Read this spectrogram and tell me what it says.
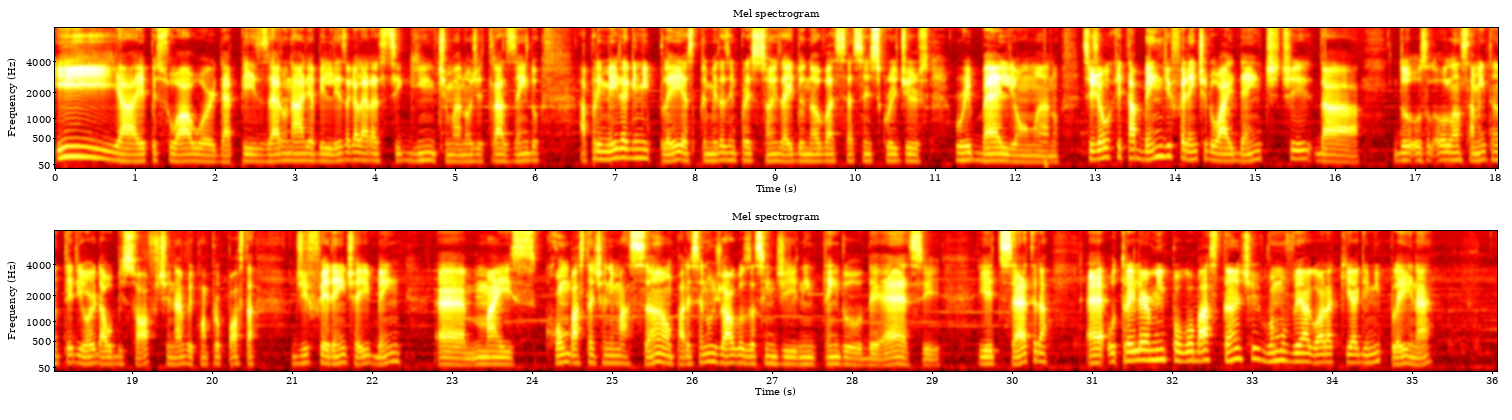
E aí pessoal, WordApp Zero na área, beleza galera? Seguinte, mano, hoje trazendo a primeira gameplay, as primeiras impressões aí do novo Assassin's Creed Rebellion, mano. Esse jogo que tá bem diferente do Identity, da, do o lançamento anterior da Ubisoft, né? Veio com uma proposta diferente aí, bem é, com bastante animação, parecendo jogos assim de Nintendo DS e etc. É, o trailer me empolgou bastante. Vamos ver agora aqui a gameplay, né?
